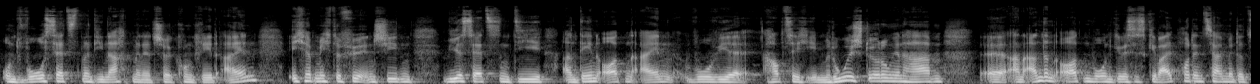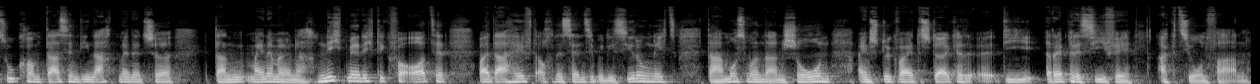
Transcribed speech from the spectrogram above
und wo setzt man die Nachtmanager konkret ein. Ich habe mich dafür entschieden, wir setzen die an den Orten ein, wo wir hauptsächlich eben Ruhestörungen haben. Äh, an anderen Orten, wo ein gewisses Gewaltpotenzial mit dazukommt, da sind die Nachtmanager dann meiner Meinung nach nicht mehr richtig verortet, weil da hilft auch eine Sensibilisierung nichts. Da muss man dann schon ein Stück weit stärker äh, die repressive Aktion fahren.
